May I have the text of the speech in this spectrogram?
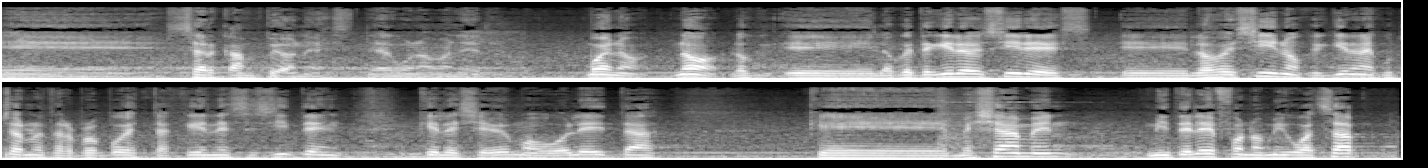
eh, ser campeones de alguna manera. Bueno, no, lo, eh, que te quiero decir es, eh, los vecinos que quieran escuchar nuestra propuesta, que necesiten que les llevemos boletas, que me llamen, mi teléfono, mi WhatsApp,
